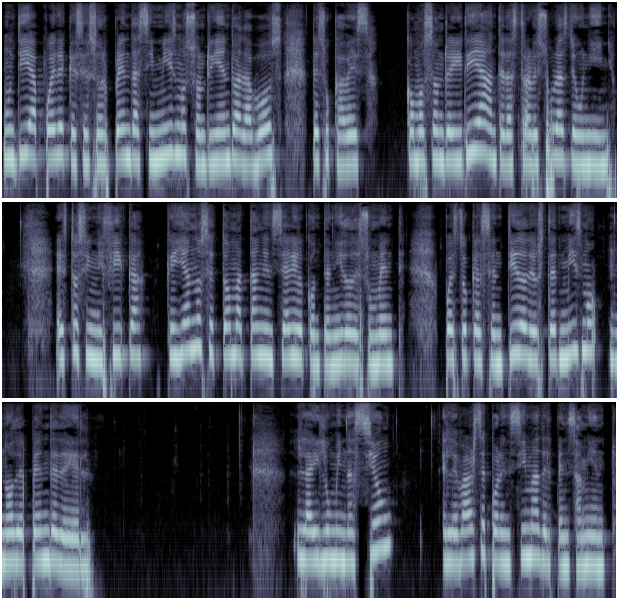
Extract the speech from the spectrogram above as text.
Un día puede que se sorprenda a sí mismo sonriendo a la voz de su cabeza, como sonreiría ante las travesuras de un niño. Esto significa que ya no se toma tan en serio el contenido de su mente, puesto que el sentido de usted mismo no depende de él. La iluminación, elevarse por encima del pensamiento.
